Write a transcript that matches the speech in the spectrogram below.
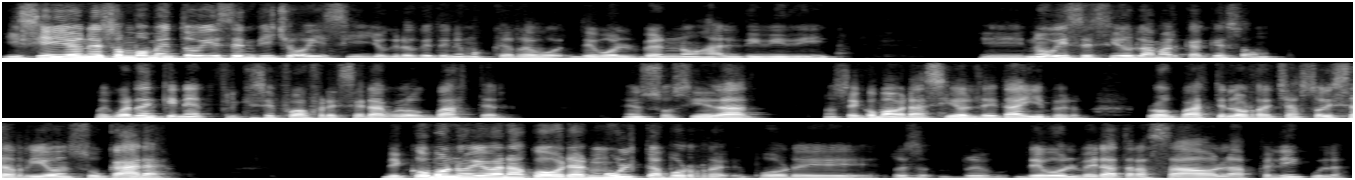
Y si ellos en esos momentos hubiesen dicho, oye, sí, yo creo que tenemos que devolvernos al DVD, eh, no hubiese sido la marca que son. Recuerden que Netflix se fue a ofrecer a Blockbuster en sociedad. No sé cómo habrá sido el detalle, pero Blockbuster lo rechazó y se rió en su cara. De cómo no iban a cobrar multa por, eh, devolver atrasado las películas.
